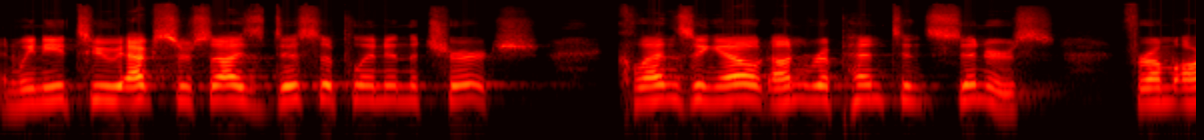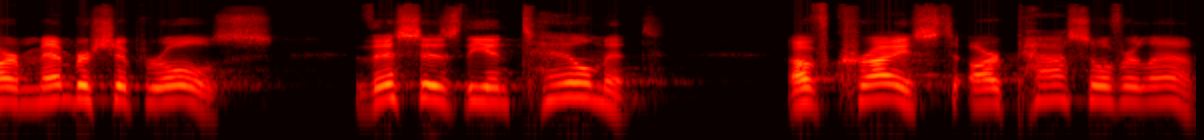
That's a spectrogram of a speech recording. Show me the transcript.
And we need to exercise discipline in the church, cleansing out unrepentant sinners from our membership rolls. This is the entailment of Christ, our Passover lamb,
